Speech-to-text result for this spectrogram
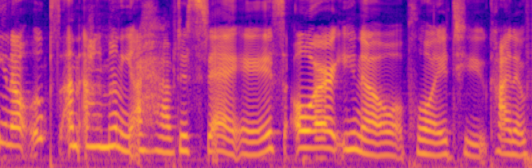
you know, know, oops, I'm out of money. I have to stay. Or, you know, ploy to kind of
